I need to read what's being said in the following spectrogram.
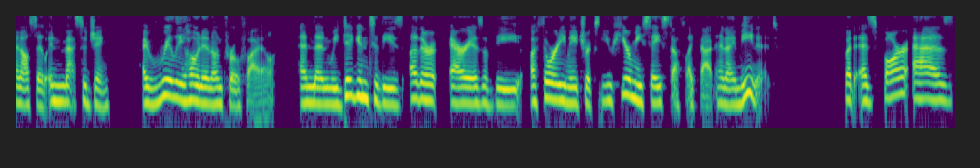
and I'll say in messaging, I really hone in on profile. And then we dig into these other areas of the authority matrix. You hear me say stuff like that and I mean it. But as far as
